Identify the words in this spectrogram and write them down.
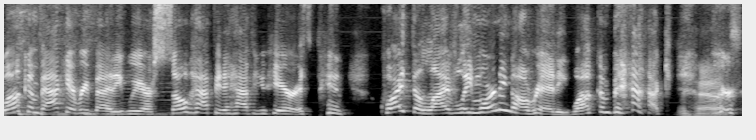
Welcome back, everybody. We are so happy to have you here. It's been quite the lively morning already. Welcome back. It has.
